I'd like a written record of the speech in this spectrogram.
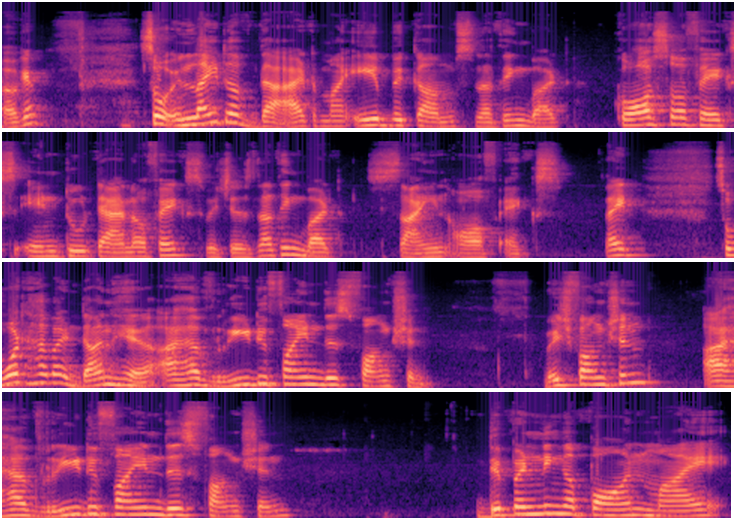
okay so in light of that my a becomes nothing but cos of x into tan of x which is nothing but sine of x right so what have I done here I have redefined this function which function I have redefined this function depending upon my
